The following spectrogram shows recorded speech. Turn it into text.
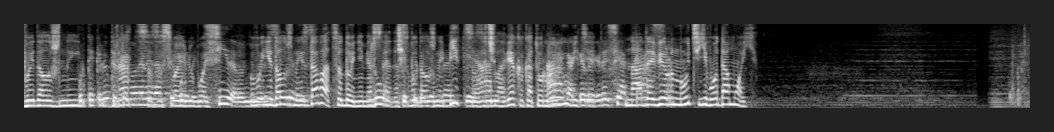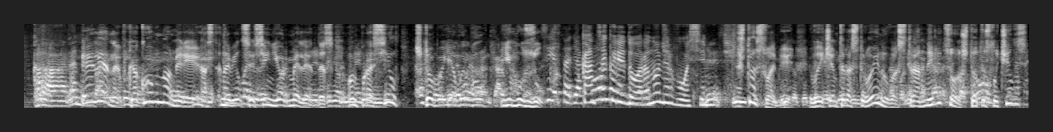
вы должны драться за свою любовь. Вы не должны сдаваться, Донни Мерседес. Вы должны биться за человека, которого любите. Надо вернуть его домой. Елена, в каком номере остановился сеньор Мелендес? Он просил, чтобы я вырвал ему зуб. В конце коридора, номер восемь. Что с вами? Вы чем-то расстроены? У вас странное лицо. Что-то случилось?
